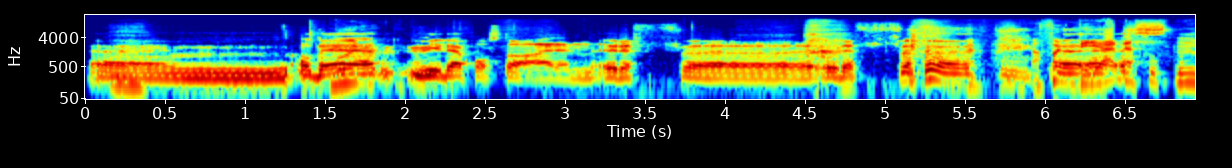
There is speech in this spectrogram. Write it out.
Um, og det vil jeg påstå er en røff uh, røff Ja, for det er nesten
